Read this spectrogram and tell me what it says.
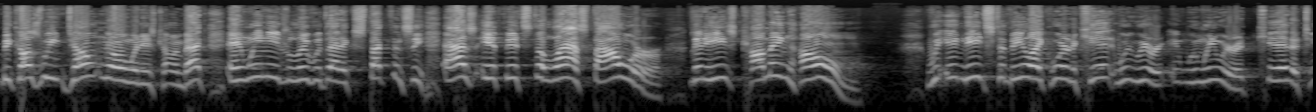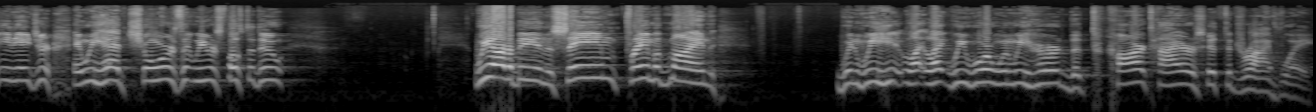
because we don't know when he's coming back, and we need to live with that expectancy as if it's the last hour that he's coming home. We, it needs to be like we're a kid. We, we were, when we were a kid, a teenager, and we had chores that we were supposed to do. We ought to be in the same frame of mind when we, like, like we were when we heard the t- car tires hit the driveway.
